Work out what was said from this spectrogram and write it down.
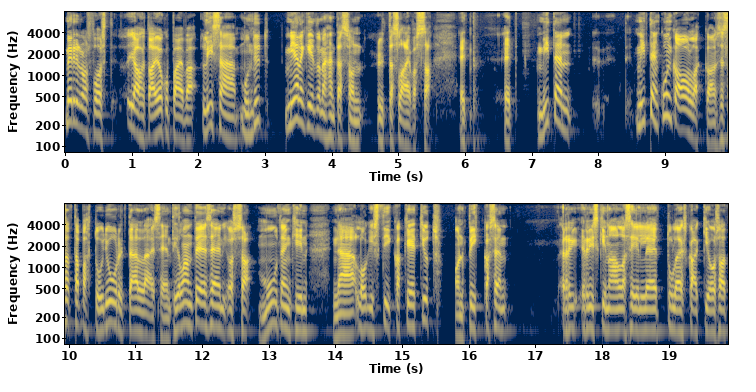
merirosvoista jauhetaan joku päivä lisää, mutta nyt mielenkiintoinenhän tässä on nyt tässä laivassa, että et miten miten, kuinka ollakaan, se tapahtuu juuri tällaiseen tilanteeseen, jossa muutenkin nämä logistiikkaketjut on pikkasen riskin alla sille, että tuleeko kaikki osat,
